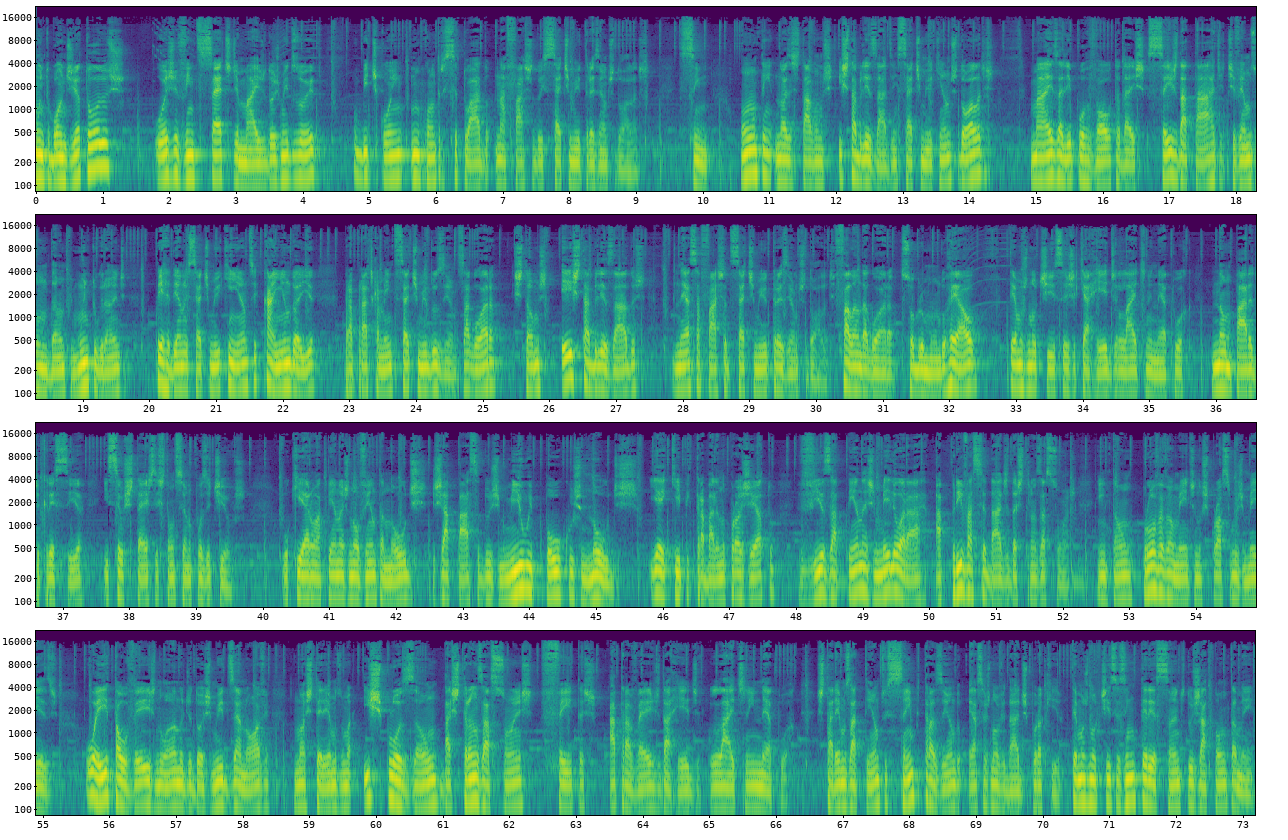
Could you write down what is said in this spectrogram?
Muito bom dia a todos. Hoje, 27 de maio de 2018, o Bitcoin encontra-se situado na faixa dos 7.300 dólares. Sim, ontem nós estávamos estabilizados em 7.500 dólares, mas ali por volta das 6 da tarde tivemos um dump muito grande, perdendo os 7.500 e caindo aí para praticamente 7.200. Agora estamos estabilizados nessa faixa de 7.300 dólares. Falando agora sobre o mundo real, temos notícias de que a rede Lightning Network não para de crescer e seus testes estão sendo positivos. O que eram apenas 90 nodes já passa dos mil e poucos nodes. E a equipe que trabalha no projeto visa apenas melhorar a privacidade das transações. Então, provavelmente nos próximos meses ou aí talvez no ano de 2019 nós teremos uma explosão das transações feitas através da rede Lightning Network. Estaremos atentos e sempre trazendo essas novidades por aqui. Temos notícias interessantes do Japão também,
